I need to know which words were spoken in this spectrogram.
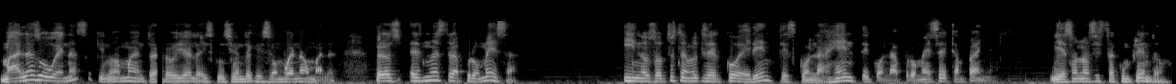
malas o buenas, aquí no vamos a entrar hoy a la discusión de que son buenas o malas, pero es, es nuestra promesa. Y nosotros tenemos que ser coherentes con la gente, con la promesa de campaña. Y eso no se está cumpliendo.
